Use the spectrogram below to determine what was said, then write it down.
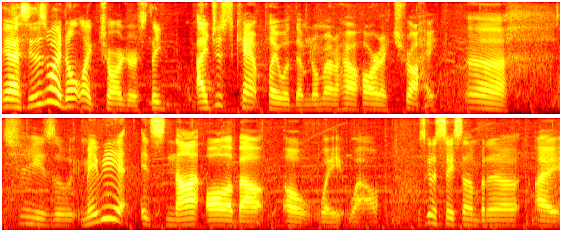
Yeah, see, this is why I don't like chargers. They, I just can't play with them no matter how hard I try. Ugh, jeez. Maybe it's not all about... Oh, wait, wow. I was to say something, but uh, I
